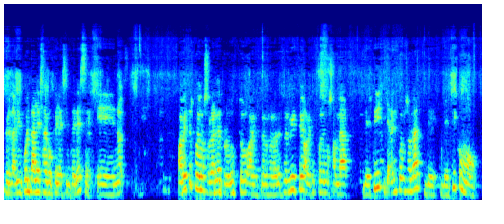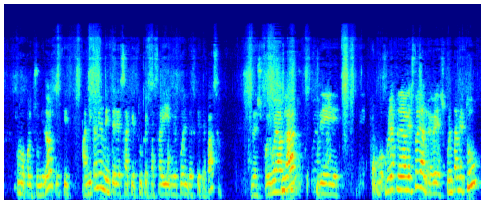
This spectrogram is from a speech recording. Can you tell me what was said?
Pero también cuéntales algo que les interese. Eh, a veces podemos hablar del producto, a veces podemos hablar del servicio, a veces podemos hablar de ti y a veces podemos hablar de, de ti como, como consumidor. Es decir, a mí también me interesa que tú que estás ahí me cuentes qué te pasa. Entonces, hoy voy a hablar de... Voy a generar la historia al revés. Cuéntame tú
